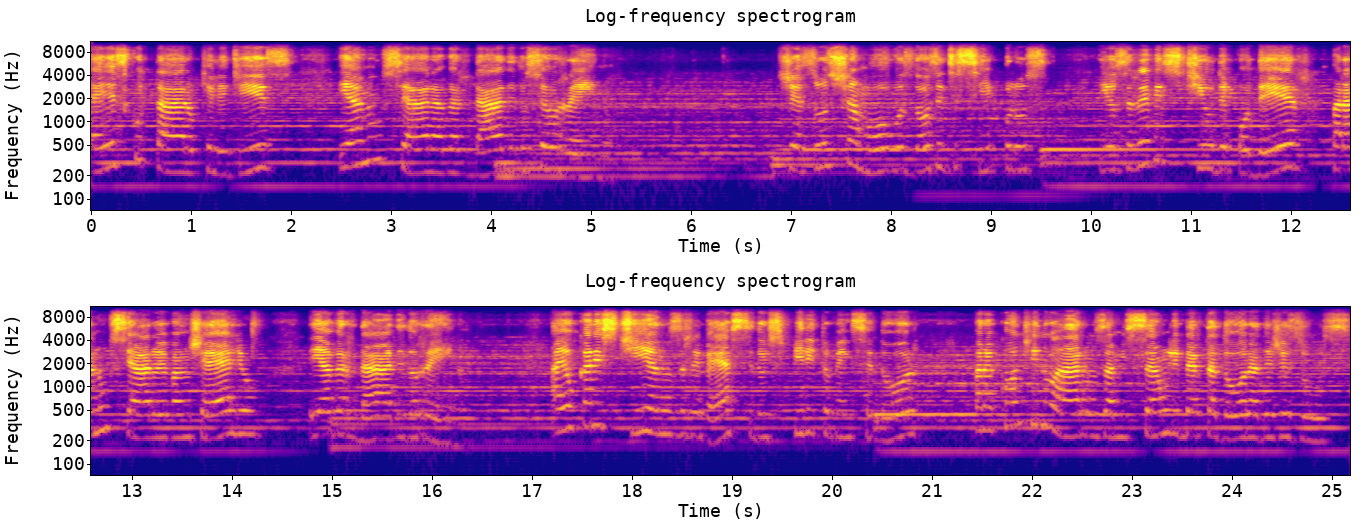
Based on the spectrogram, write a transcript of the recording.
é escutar o que Ele diz e anunciar a verdade do seu reino. Jesus chamou os doze discípulos e os revestiu de poder para anunciar o Evangelho e a verdade do Reino. A Eucaristia nos reveste do Espírito vencedor para continuarmos a missão libertadora de Jesus.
